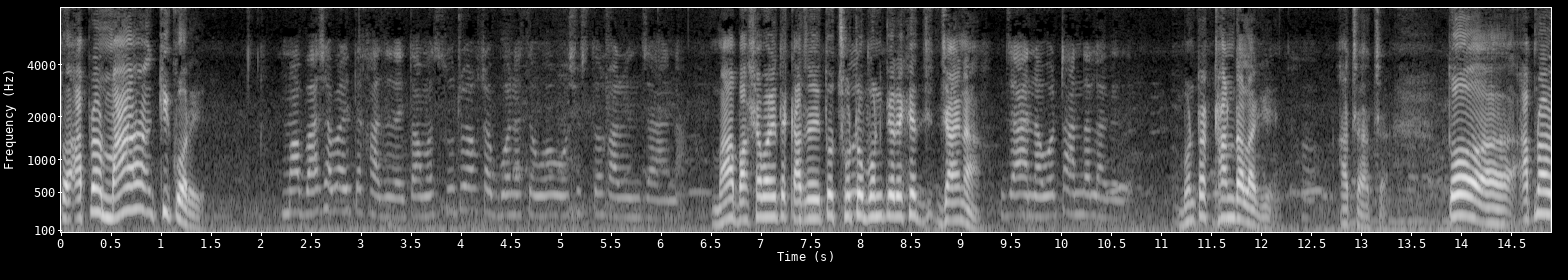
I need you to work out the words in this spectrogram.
তো আপনার মা কি করে? মা বাসা বাড়িতে কাজে যায় তো আমার ছোট একটা বোন আছে ও অসুস্থ কারণে যায় না। মা বাসা বাড়িতে কাজে যেত ছোট বোনকে রেখে যায় না? যায় না ও ঠান্ডা লাগে। বোনটা ঠান্ডা লাগে? হ্যাঁ। আচ্ছা আচ্ছা। তো আপনার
